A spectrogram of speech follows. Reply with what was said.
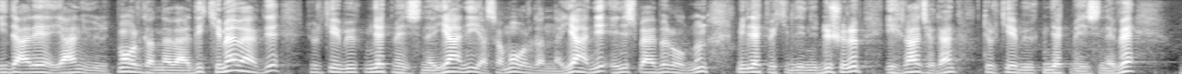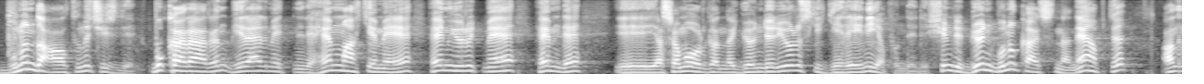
İdareye yani yürütme organına verdi. Kime verdi? Türkiye Büyük Millet Meclisi'ne yani yasama organına yani Enis Berberoğlu'nun milletvekilliğini düşürüp ihraç eden Türkiye Büyük Millet Meclisi'ne ve bunun da altını çizdi. Bu kararın birer metnini hem mahkemeye hem yürütmeye hem de e, yasama organına gönderiyoruz ki gereğini yapın dedi. Şimdi dün bunun karşısında ne yaptı? An,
